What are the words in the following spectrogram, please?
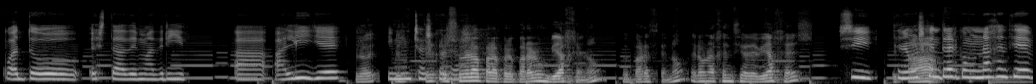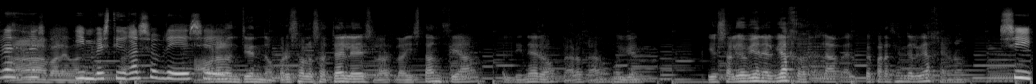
cuánto está de Madrid a, a Lille Pero y es- muchas es- cosas. Eso era para preparar un viaje, ¿no? Me parece, ¿no? Era una agencia de viajes. Sí, tenemos Ah. que entrar como una agencia de viajes Ah, vale, e investigar sobre ese... Ahora lo entiendo. Por eso los hoteles, la, la distancia, el dinero. Claro, claro, muy bien. ¿Y os salió bien el viaje, la, la preparación del viaje o no? Sí,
